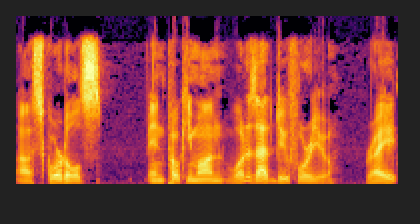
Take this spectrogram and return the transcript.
uh, Squirtles in Pokemon, what does that do for you, right?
